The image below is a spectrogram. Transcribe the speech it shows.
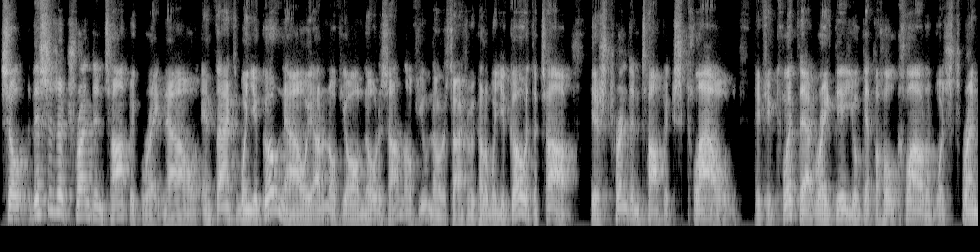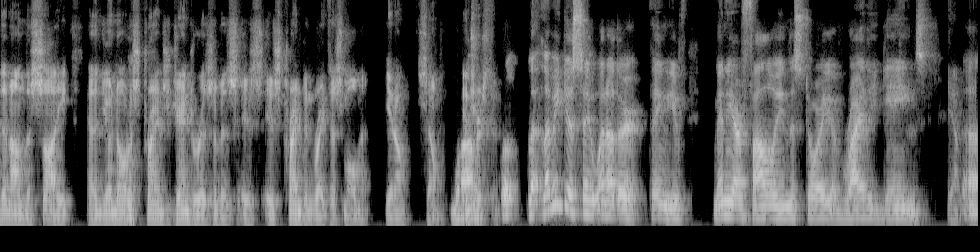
So this is a trending topic right now. In fact, when you go now, I don't know if you all notice, I don't know if you noticed, Dr. McCullough, when you go at the top, there's trending topics cloud. If you click that right there, you'll get the whole cloud of what's trending on the site. And you'll notice transgenderism is is is trending right this moment, you know? So wow. interesting. Well, let, let me just say one other thing. You've many are following the story of Riley Gaines, yeah. Uh,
